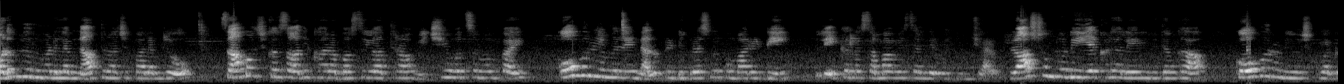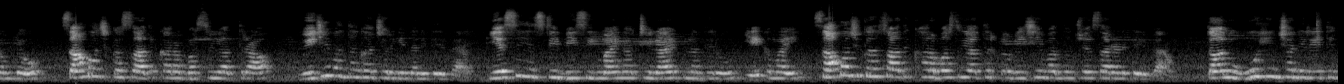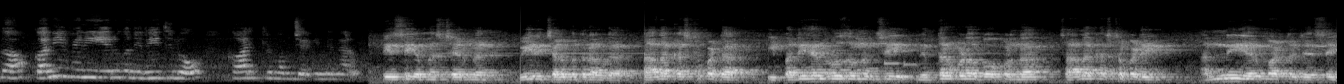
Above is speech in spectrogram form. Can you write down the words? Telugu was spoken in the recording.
కొడవలూరు మండలం నాగరాజపాలెంలో సామాజిక సాధికార బస్సు యాత్ర విజయోత్సవంపై కోవూరు ఎమ్మెల్యే నలుపురెడ్డి ప్రశ్న కుమార్ రెడ్డి సమావేశం నిర్వహించారు. రాష్ట్రంలోని ఎక్కడా లేని విధంగా కోవూరు నియోజకవర్గంలో సామాజిక సాధికార బస్సు యాత్ర విజయవంతంగా జరిగిందని తెలిపారు. ఎస్సీ ఎస్టీ బీసీ మైనార్టీ నాయకులందరూ ఏకమై సామాజిక సాధికార బస్సు యాత్రను విజయవంతం చేశారని తెలిపారు. తాను ఊహించని రీతిగా కని విని ఎరుగని రీతిలో కార్యక్రమం జరిగిందన్నారు. టీసీఎంఎస్ చైర్మన్ వీరి చలపతిరావు గారు చాలా కష్టపడ్డారు ఈ పదిహేను రోజుల నుంచి నిద్ర కూడా పోకుండా చాలా కష్టపడి అన్ని ఏర్పాట్లు చేసి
